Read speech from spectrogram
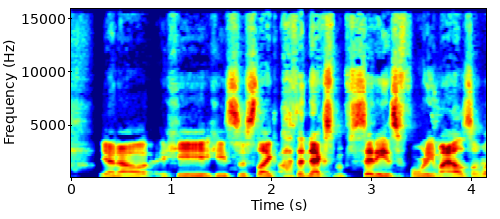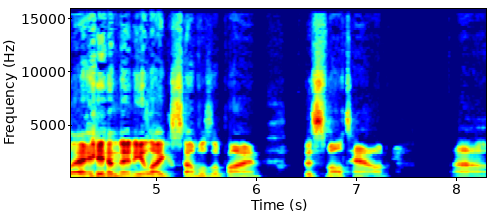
you know, he he's just like, oh, the next city is forty miles away, and then he like stumbles upon this small town. Um,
